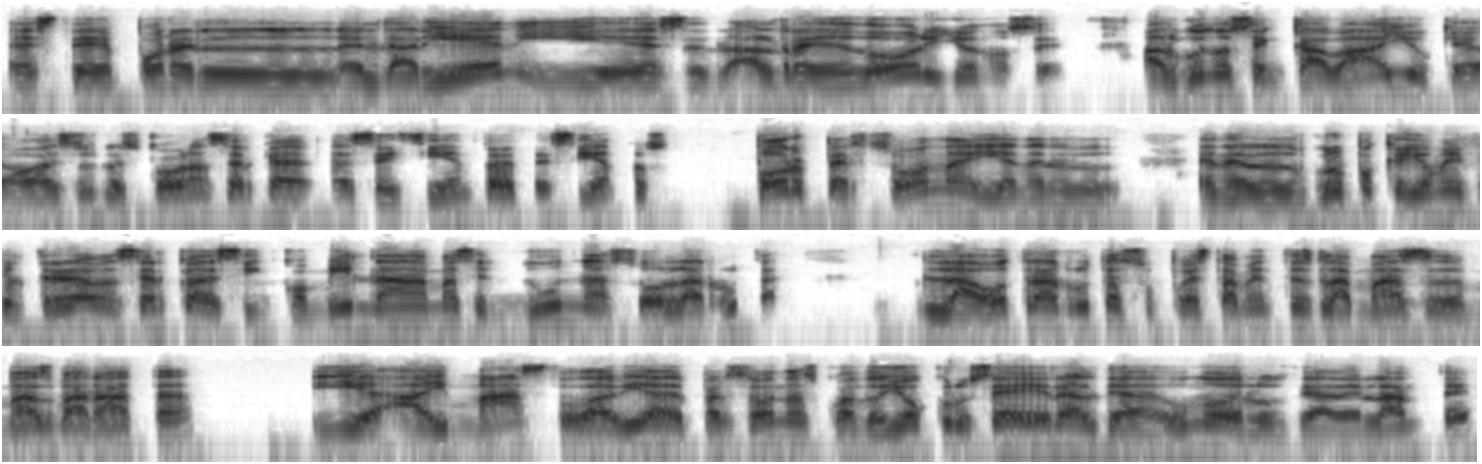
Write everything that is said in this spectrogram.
este, por el, el Darién y es alrededor, y yo no sé, algunos en caballo, que a esos les cobran cerca de 600, 700 por persona, y en el, en el grupo que yo me infiltré eran cerca de 5 mil nada más en una sola ruta. La otra ruta supuestamente es la más, más barata, y hay más todavía de personas. Cuando yo crucé era el de, uno de los de adelante,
